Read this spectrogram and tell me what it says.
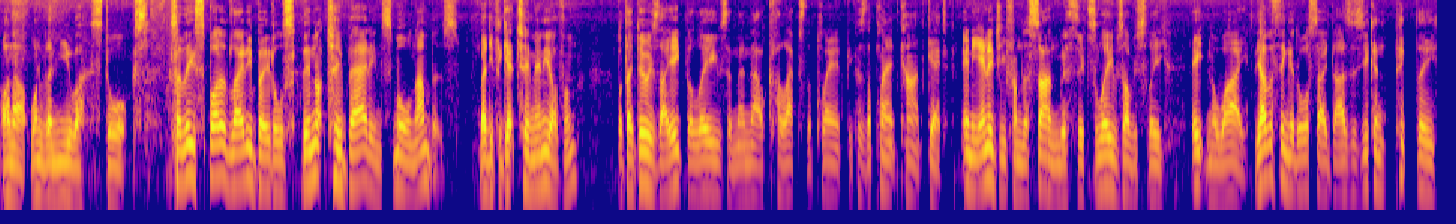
on a, one of the newer stalks. So these spotted lady beetles, they're not too bad in small numbers, but if you get too many of them, what they do is they eat the leaves and then they'll collapse the plant because the plant can't get any energy from the sun with its leaves obviously eaten away. The other thing it also does is you can pick the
